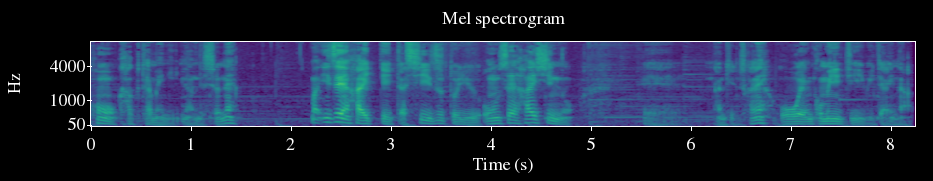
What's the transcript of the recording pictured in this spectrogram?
本を書くためになんですよね。まあ、以前入っていたシーズという音声配信の、えー、て言うんですかね応援コミュニティみたいな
